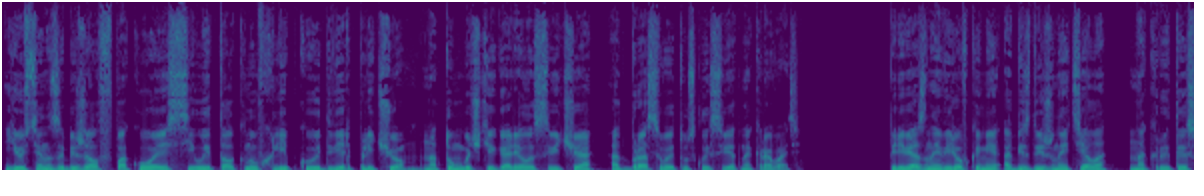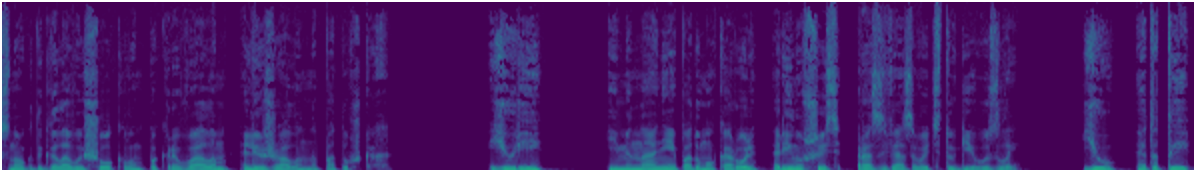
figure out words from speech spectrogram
Юстин забежал в покое, силой толкнув хлипкую дверь плечом. На тумбочке горела свеча, отбрасывая тусклый свет на кровать. Перевязанное веревками обездвиженное тело, накрытое с ног до головы шелковым покрывалом, лежало на подушках. «Юрий?» Именно о ней подумал король, ринувшись развязывать тугие узлы. «Ю, это ты?»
